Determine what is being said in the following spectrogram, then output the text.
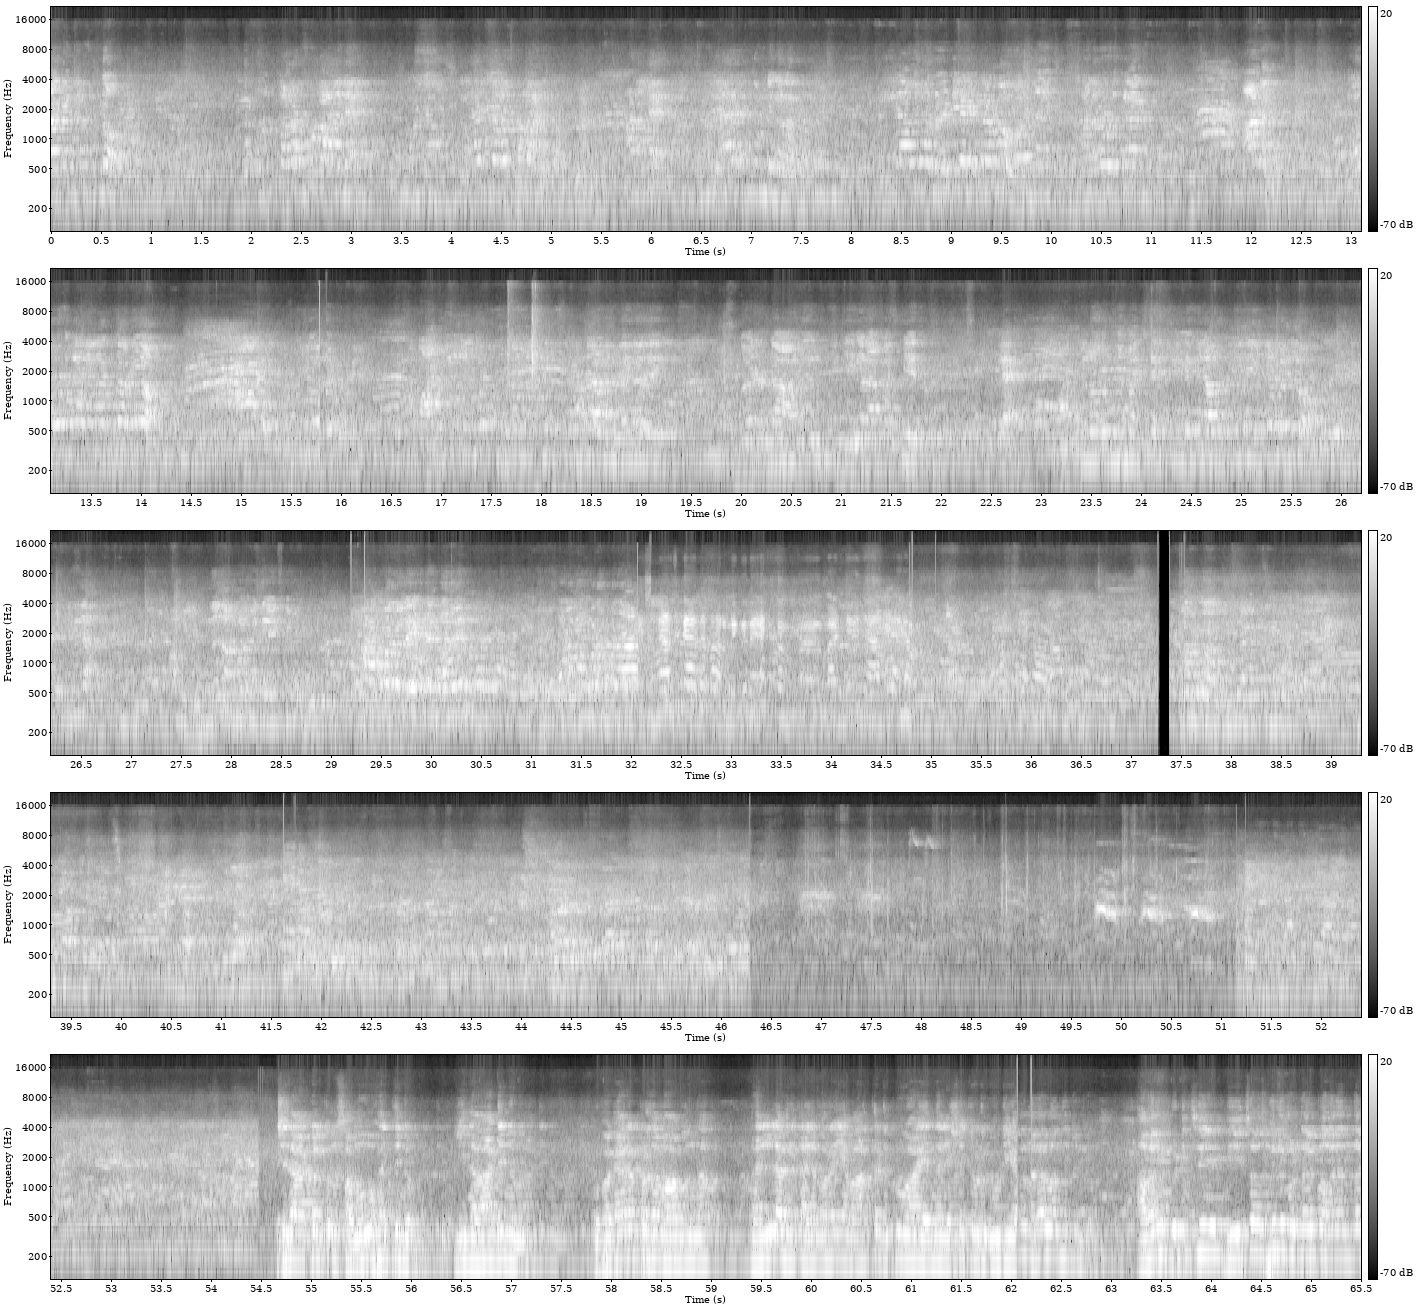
കാര്യങ്ങൾ ഉണ്ടോ കളർഫുൾ ആണല്ലേ കളർഫുൾ ആണ് ആണല്ലേ? എല്ലാവരും തുണ്ട് കളർ എല്ലാവരും റെഡി ആയിട്ടാണോ വന്ന് കളർ കൊടുക്കാൻ? ആണ്. കളർ കൊടുക്കാൻ എല്ലാവർക്കും അറിയോ? വിജയികളാ പറ്റിയത് അല്ലേ? ബാക്കിയുള്ളവരൊന്നും മത്സരിച്ചില്ലെങ്കിൽ അവർക്ക് വിജയിക്കാൻ പറ്റുമോ? ഇല്ല. അപ്പൊ ഇന്ന് നമ്മൾ വിജയിക്കും. എത്രയാ? ഞങ്ങൾക്കത് പറഞ്ഞിരിക്കുന്നേ വണ്ടി ഞാൻ രക്ഷിതാക്കൾക്കും സമൂഹത്തിനും ഈ നാടിനും ഉപകാരപ്രദമാകുന്ന നല്ല ഒരു തലമുറയെ വാർത്തെടുക്കുക എന്ന ലക്ഷ്യത്തോടു കൂടിയാണ് വന്നിട്ടുണ്ട്. അവനെ പിടിച്ച് ബീച്ച് ഹോസ്പിറ്റലിൽ കൊണ്ടുപോയപ്പോൾ അവൻ എന്താ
